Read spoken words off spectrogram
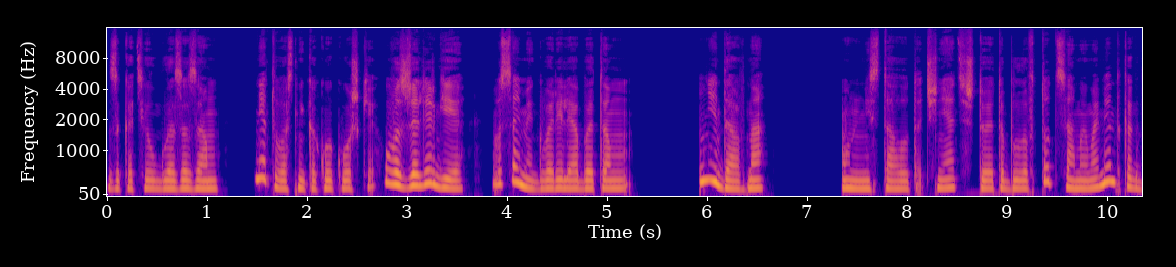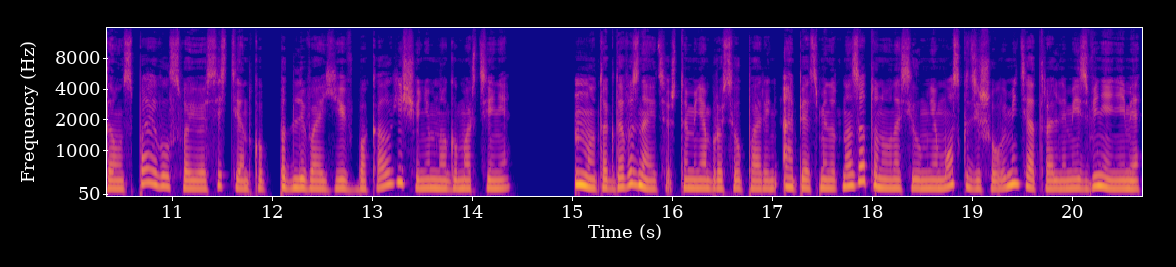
закатил глаза зам. «Нет у вас никакой кошки. У вас же аллергия. Вы сами говорили об этом... недавно». Он не стал уточнять, что это было в тот самый момент, когда он спаивал свою ассистентку, подливая ей в бокал еще немного мартини. «Ну, тогда вы знаете, что меня бросил парень, а пять минут назад он уносил мне мозг дешевыми театральными извинениями,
